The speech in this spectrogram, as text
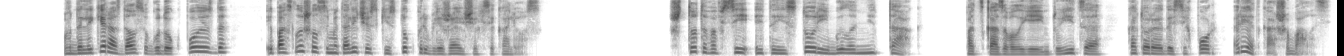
Вдалеке раздался гудок поезда, и послышался металлический стук приближающихся колес. Что-то во всей этой истории было не так, подсказывала ей интуиция, которая до сих пор редко ошибалась.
